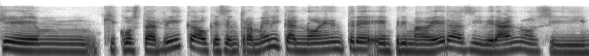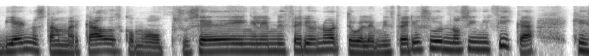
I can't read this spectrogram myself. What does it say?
Mm, que, Costa Rica o que Centroamérica no entre en primaveras y veranos y inviernos tan marcados como sucede en el hemisferio norte o el hemisferio sur, no significa que,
